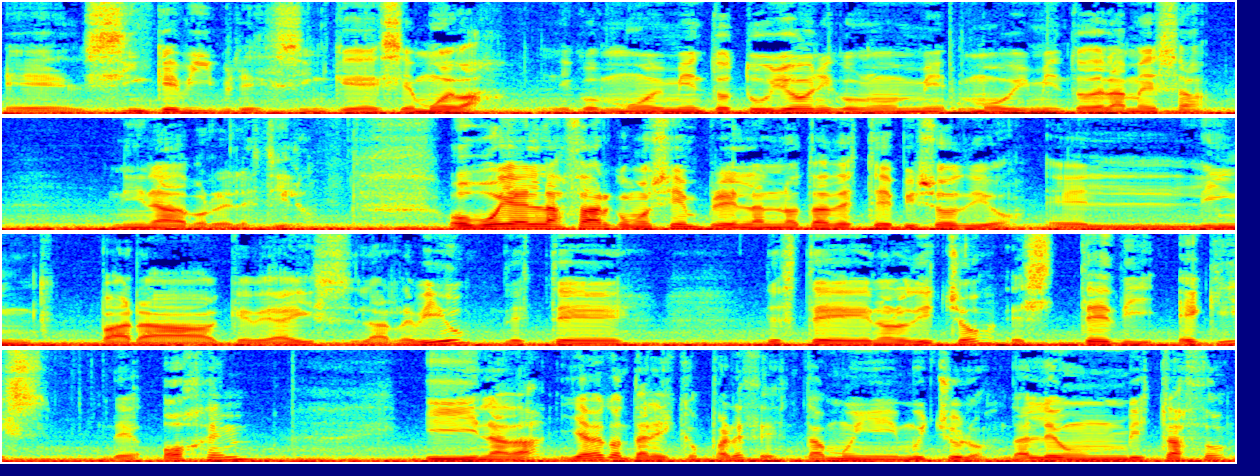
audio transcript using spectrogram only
eh, sin que vibre, sin que se mueva, ni con movimiento tuyo, ni con un movimiento de la mesa, ni nada por el estilo. Os voy a enlazar, como siempre, en las notas de este episodio el link para que veáis la review de este, de este no lo he dicho, Steady X de Ogem. Y nada, ya me contaréis qué os parece. Está muy, muy chulo. Darle un vistazo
